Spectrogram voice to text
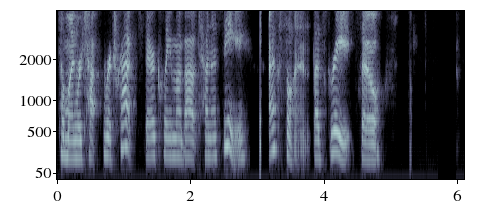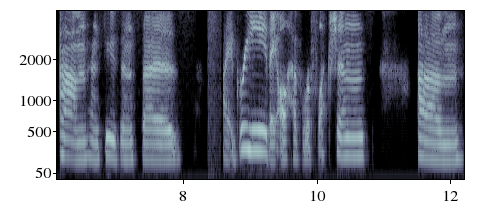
someone retracts their claim about Tennessee excellent. That's great. So, um, and Susan says, I agree. They all have reflections. Um,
